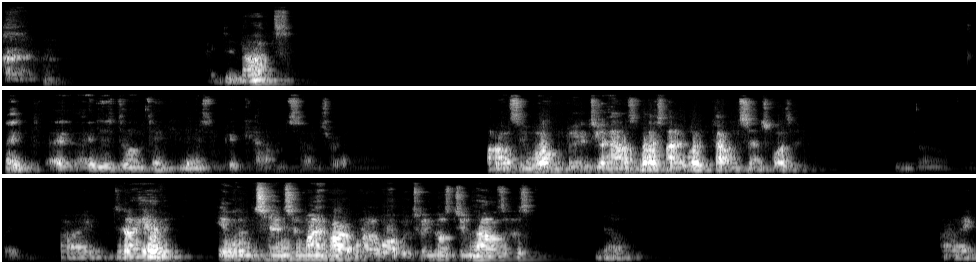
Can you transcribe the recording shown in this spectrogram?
I did not. I, I, I just don't think you're using good common sense right now. Honestly, what went to your house last night? What common sense was it? No. Did I have ill intent in my heart when I walked between those two houses? No. I,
